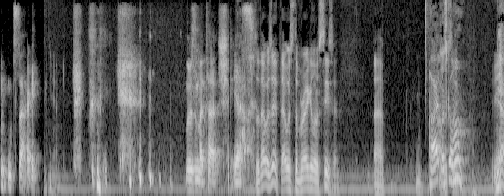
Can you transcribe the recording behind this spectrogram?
Sorry. Yeah. Losing my touch. Yes. So that was it. That was the regular season. Uh, All right, let's go home. Yeah.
